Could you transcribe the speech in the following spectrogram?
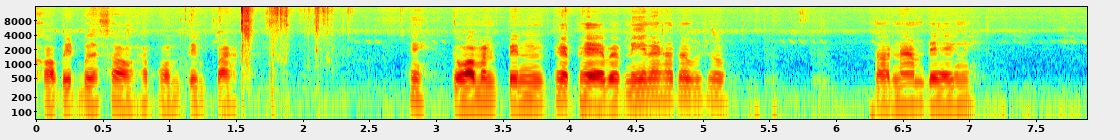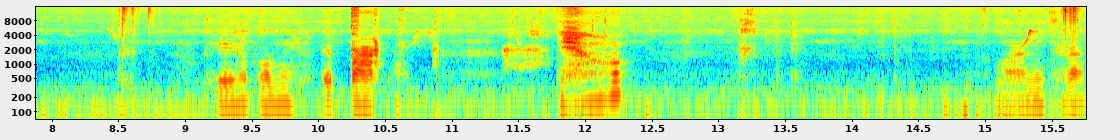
ขอเบ็ดเบอร์สองครับ ผมเต็มปากนี่ตัวมันเป็นแผ่ๆแบบนี้นะครับท่านผู้ชมตอนน้ำแดงนี่โอเคครับผมนี่เต็มปากเดี๋ยวมานี่ครับ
